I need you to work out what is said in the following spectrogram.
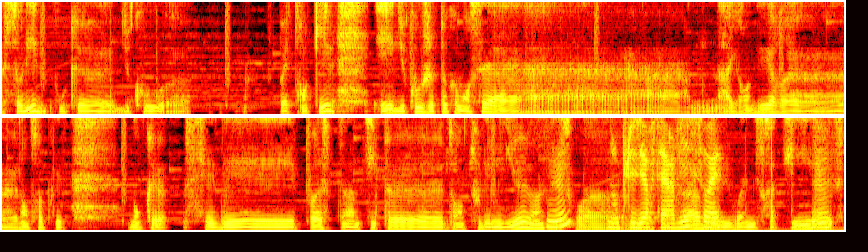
solide, donc du coup je peux être tranquille. Et du coup je peux commencer à, à agrandir l'entreprise. Donc euh, c'est des postes un petit peu euh, dans tous les milieux, hein, que ce mmh. soit dans plusieurs services, ouais. au niveau administratif, mmh. etc.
